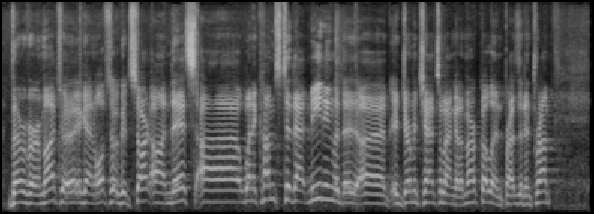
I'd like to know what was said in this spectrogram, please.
Very, very much. Uh, again, also a good start on this. Uh, when it comes to that meeting with the uh, German Chancellor Angela Merkel and President Trump,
